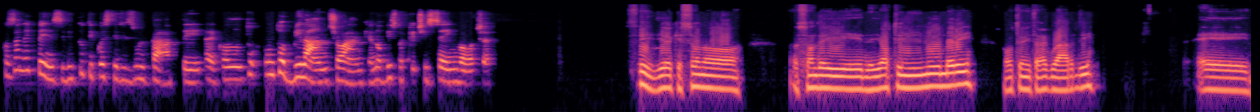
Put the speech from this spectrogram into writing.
cosa ne pensi di tutti questi risultati? Ecco, un, tu- un tuo bilancio anche, no? Visto che ci sei in voce. Sì, direi che sono, sono dei- degli ottimi numeri, ottimi traguardi e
